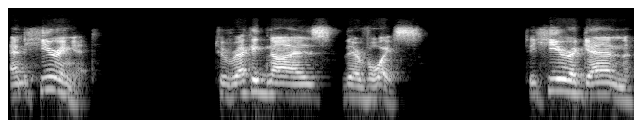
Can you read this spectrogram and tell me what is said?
And hearing it, to recognize their voice, to hear again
